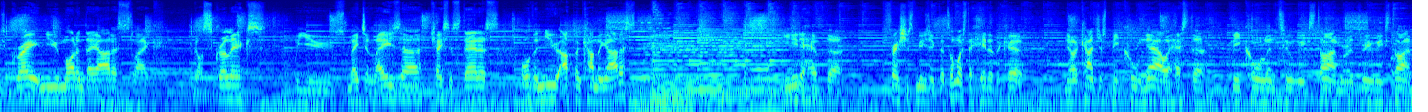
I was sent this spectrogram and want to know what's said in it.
We use great new modern day artists like we've got Skrillex, we use Major Lazer, Chase and Status, all the new up and coming artists. You need to have the freshest music that's almost ahead of the curve. You know, it can't just be cool now, it has to be cool in two weeks' time or in three weeks' time.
